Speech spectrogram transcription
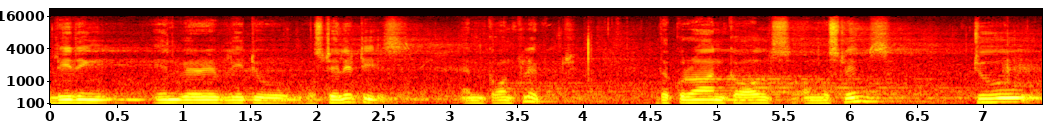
leading invariably to hostilities and conflict, the Quran calls on Muslims to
